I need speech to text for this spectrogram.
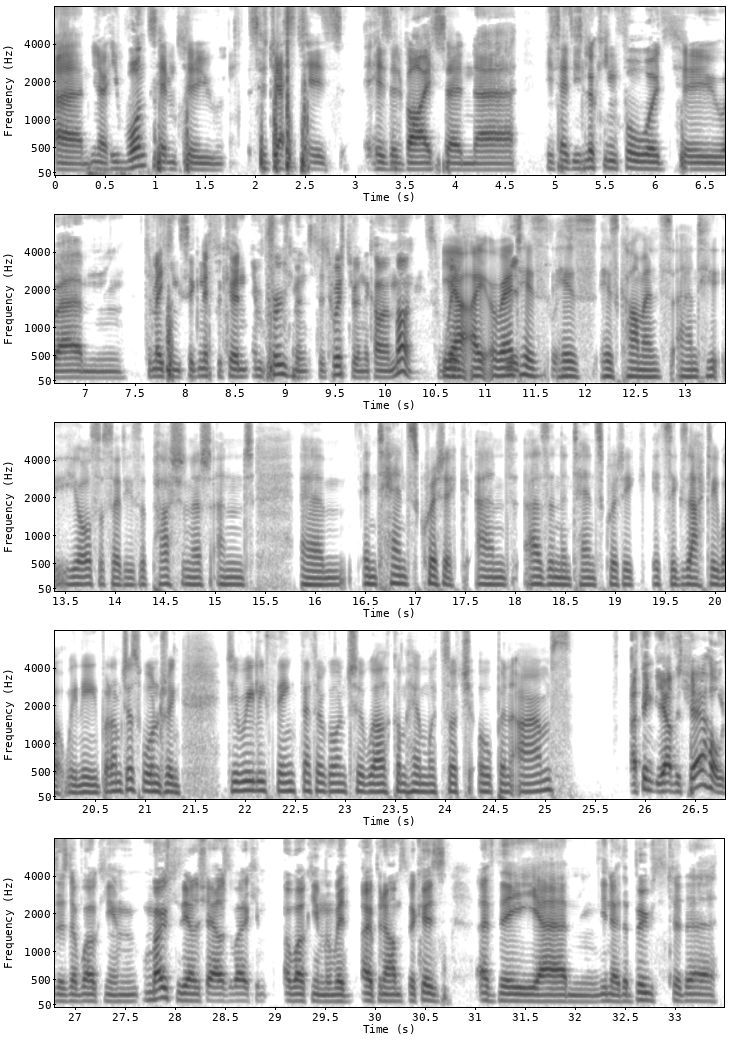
um, you know he wants him to suggest his his advice, and uh, he says he's looking forward to um, to making significant improvements to Twitter in the coming months. yeah, I read his Twitter. his his comments, and he he also said he's a passionate and um, intense critic, and as an intense critic, it's exactly what we need. But I'm just wondering, do you really think that they're going to welcome him with such open arms? I think the other shareholders are welcoming him. Most of the other shareholders are welcoming, are welcoming him with open arms because of the um, you know the boost to the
